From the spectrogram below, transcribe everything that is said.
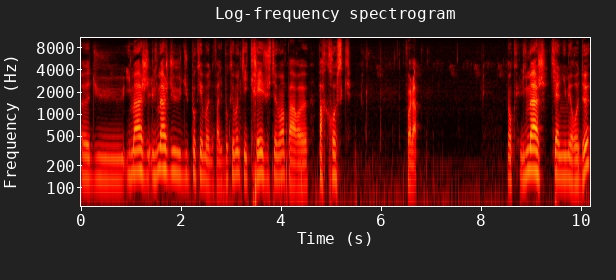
euh, du image, l'image du, Pokémon, enfin du Pokémon qui est créé justement par, euh, par Krosk. Voilà. Donc l'image qui a le numéro 2,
